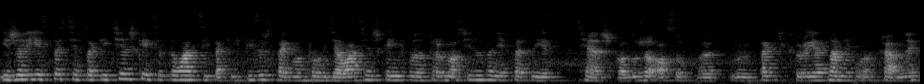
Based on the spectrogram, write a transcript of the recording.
jeżeli jesteście w takiej ciężkiej sytuacji, takiej fizycznej, jakbym powiedziała, ciężkiej niepełnosprawności, no to niestety jest ciężko. Dużo osób, mm, takich, które ja znam niepełnosprawnych,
